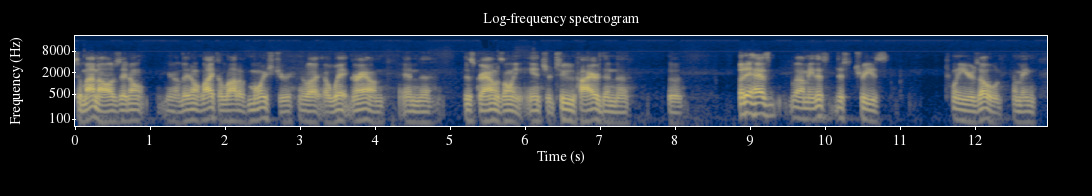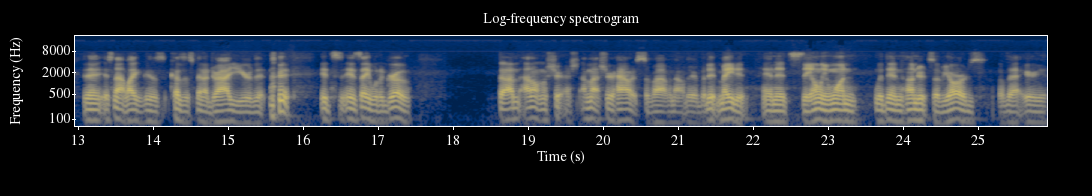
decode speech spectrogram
to my knowledge, they don't you know they don't like a lot of moisture, They're like a wet ground, and the, this ground is only an inch or two higher than the the. But it has. Well, I mean, this this tree is 20 years old. I mean, it's not like because it's been a dry year that it's it's able to grow. So I, I don't know sure I'm not sure how it's surviving out there, but it made it, and it's the only one within hundreds of yards of that area.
